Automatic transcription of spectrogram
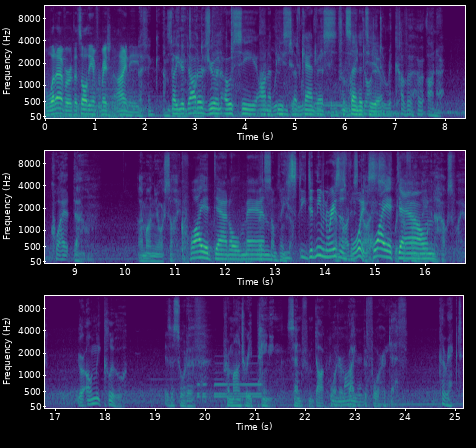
Whatever. That's all the information I need. I think I'm So your beginning to daughter drew an. OC on a I'm willing piece to of do canvas anything for and send my it to daughter you. to recover her honor. Quiet down. I'm on your side. Quiet down, old man. That's something. He's, he didn't even raise An his voice. dies Quiet with her family down. In a house fire. Your only clue is a sort of promontory painting sent from Darkwater right before her death, Correct.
